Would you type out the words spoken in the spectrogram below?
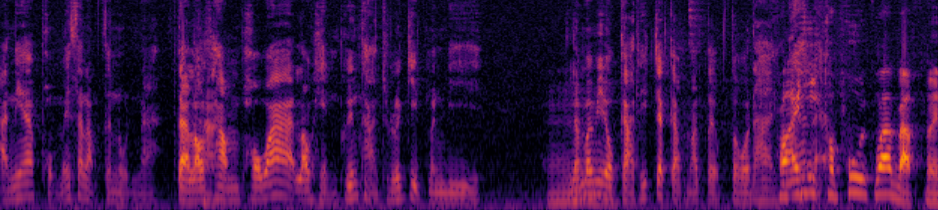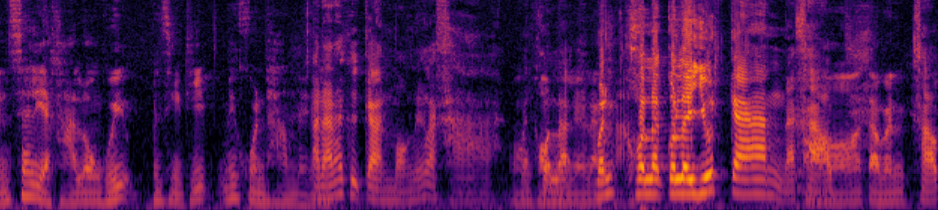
อันเนี้ยผมไม่สนับสนุนนะ แต่เราทำเพราะว่าเราเห็นพื้นฐานธุรกิจมันดี แล้วมันมีโอกาสที่จะกลับมาเติบโตได้ เพราะไอ้ที่นั่นแหลเขาพูดว่าแบบเหมือนเฉลี่ยขาลงหุ้ยเป็นสิ่งที่ไม่ควรทำเลยนะ อันนั้นก็คือการมองเรื่องราคาอ๋อมันคนละมองเรื่องราคามัมันคนละกลยุทธ์กันนะครับอ๋อแต่มันครับ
